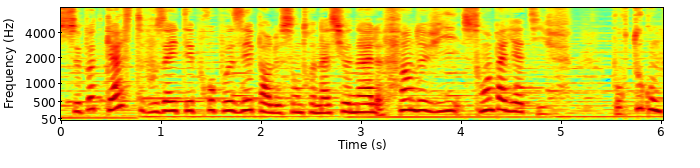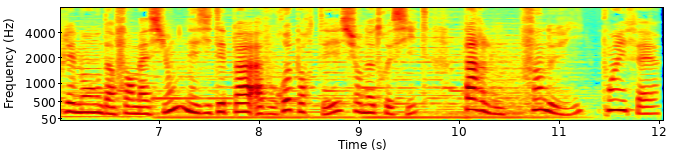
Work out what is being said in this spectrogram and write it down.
Ce podcast vous a été proposé par le Centre national Fin de vie soins palliatifs. Pour tout complément d'information, n'hésitez pas à vous reporter sur notre site parlonsfindevie.fr.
